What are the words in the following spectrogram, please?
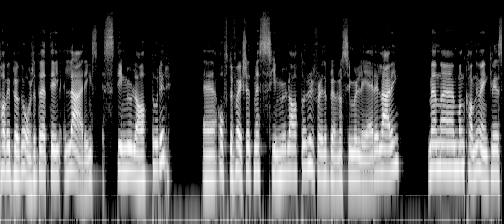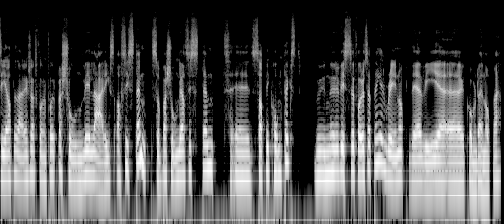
har vi prøvd å oversette det til læringsstimulatorer. Eh, ofte forvekslet med simulatorer, fordi du prøver å simulere læring. Men eh, man kan jo egentlig si at det er en slags form for personlig læringsassistent. Så personlig assistent eh, satt i kontekst under visse forutsetninger blir nok det vi eh, kommer til å ende opp med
